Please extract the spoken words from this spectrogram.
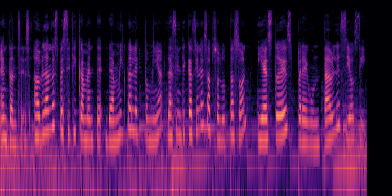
Entonces, hablando específicamente de amigdalectomía, las indicaciones absolutas son, y esto es preguntable sí o sí,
